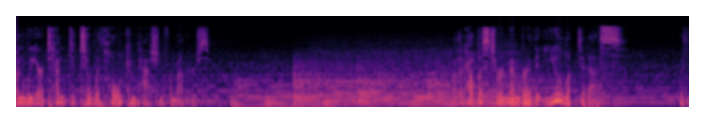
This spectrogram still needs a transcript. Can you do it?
when we are tempted to withhold compassion from others. Father, help us to remember that you looked at us with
